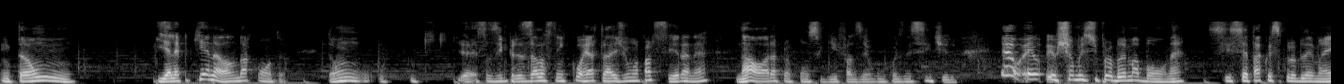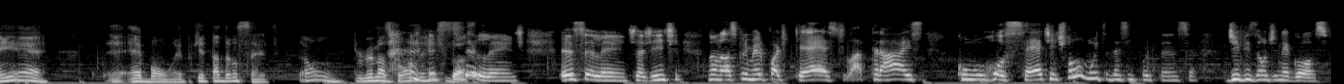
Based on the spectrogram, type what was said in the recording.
Então, e ela é pequena, ela não dá conta. Então, essas empresas elas têm que correr atrás de uma parceira, né? Na hora para conseguir fazer alguma coisa nesse sentido. Eu, eu, eu, chamo isso de problema bom, né? Se você tá com esse problema aí, é, é, é bom, é porque tá dando certo. Então, problemas bons a gente gosta. Excelente, excelente. A gente, no nosso primeiro podcast, lá atrás, com o Rossetti, a gente falou muito dessa importância de visão de negócio.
